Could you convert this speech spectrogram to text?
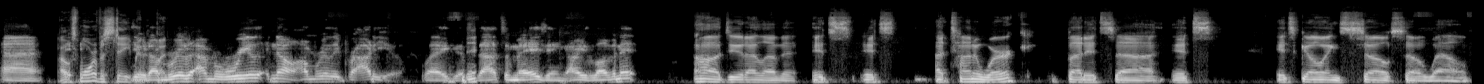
uh, That was more of a statement. dude, I'm but- really, I'm really, no, I'm really proud of you. Like, that's amazing. Are you loving it? Oh, dude, I love it. It's it's a ton of work, but it's uh it's it's going so so well.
